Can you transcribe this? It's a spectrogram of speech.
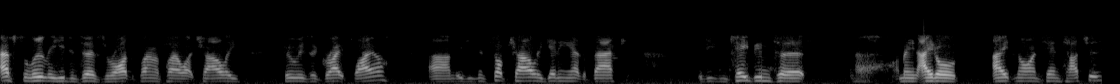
absolutely he deserves the right to play on a player like Charlie, who is a great player. Um, if you can stop Charlie getting out the back, if you can keep him to, I mean, eight or eight, nine, ten touches,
